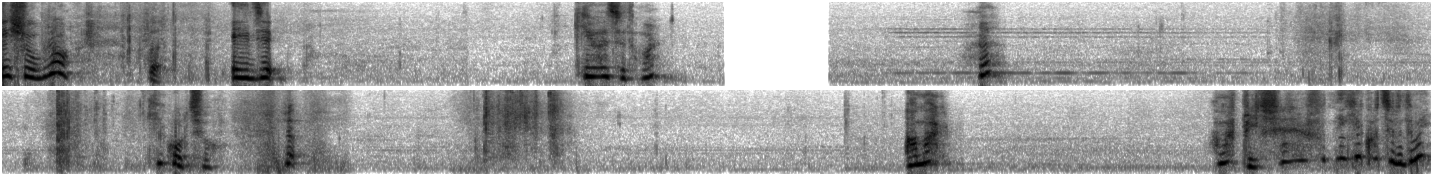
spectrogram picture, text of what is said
এই শুভ্র এই যে কি হয়েছে তোমার? হ্যাঁ? কি করছ ল- আমার আমার প্রেশারের ওষুধ নিয়ে কি করছিলে তুমি?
